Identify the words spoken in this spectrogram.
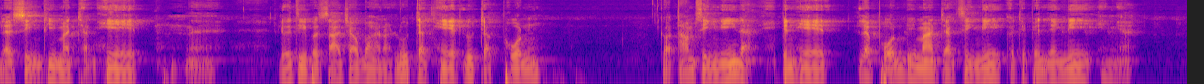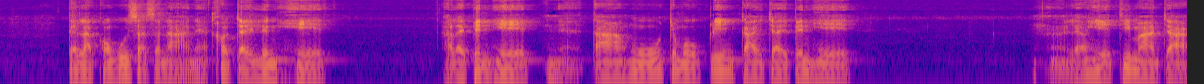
และสิ่งที่มาจากเหตุนะหรือที่ภาษาชาวบ้านว่ารู้จักเหตุ รู้จักผล ก็ทำสิ่งนี้แหละเป็นเหตุ และผลที่มาจากสิ่งนี้ก็จะเป็นอย่างนี้อย่างเงี้ยแต่หลักของผู้ศาสนาเนี่ยเข้าใจเรื่องเหตุ อะไรเป็นเหตุเนี่ยตาหูจมูกลิ้นกายใจเป็นเหตุ แล้วเหตุที่มาจาก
